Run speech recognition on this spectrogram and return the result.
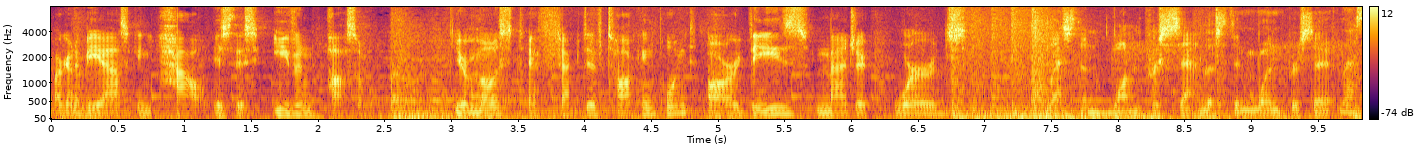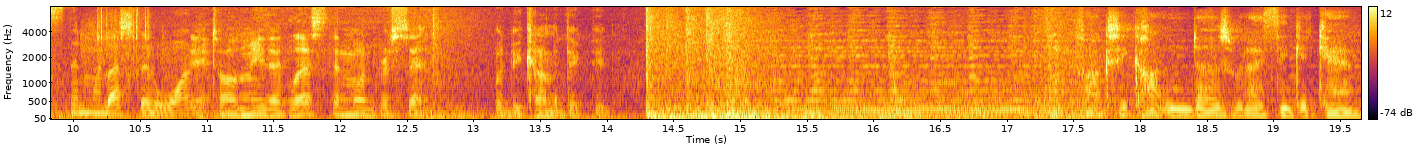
are going to be asking, how is this even possible? Your most effective talking point are these magic words. Less than 1%. Less than 1%. Less than one. Less than one. They told me that less than 1% would become addicted. If OxyContin does what I think it can,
